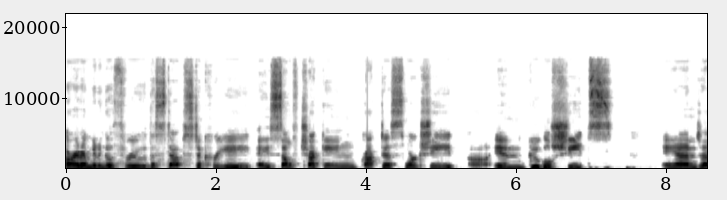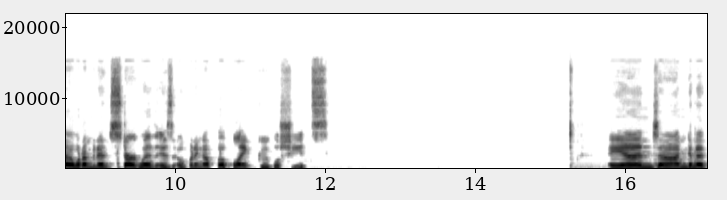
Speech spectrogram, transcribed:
All right, I'm going to go through the steps to create a self-checking practice worksheet uh, in Google Sheets. And uh, what I'm going to start with is opening up a blank Google Sheets. And uh, I'm going to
